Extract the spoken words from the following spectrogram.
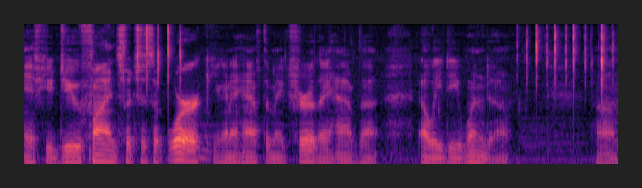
if you do find switches at work, you're going to have to make sure they have that LED window. Um,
